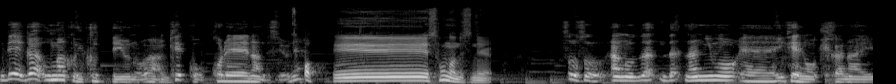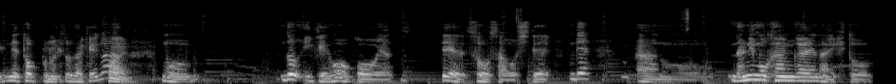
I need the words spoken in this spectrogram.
で、がうまくいくっていうのは、うん結構これなんですよね。あ、へえ、そうなんですね。そうそう、あの、だ、だ、何にも、えー意見を聞かない、ね、トップの人だけが、はい。もう、の意見をこうやって操作をして、で、あの、何も考えない人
